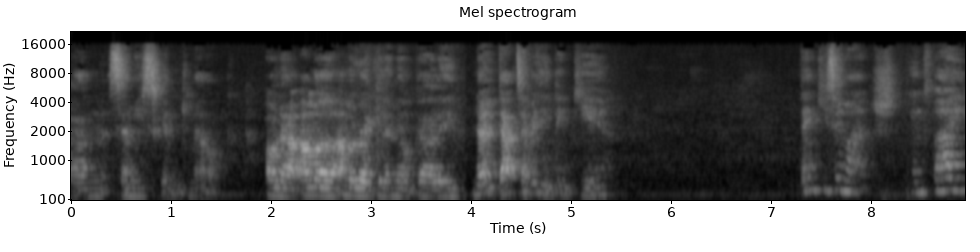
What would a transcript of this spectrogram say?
um semi-skimmed milk? Oh no, I'm a I'm a regular milk girly. No, that's everything. Thank you. Thank you so much. Thanks, bye.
